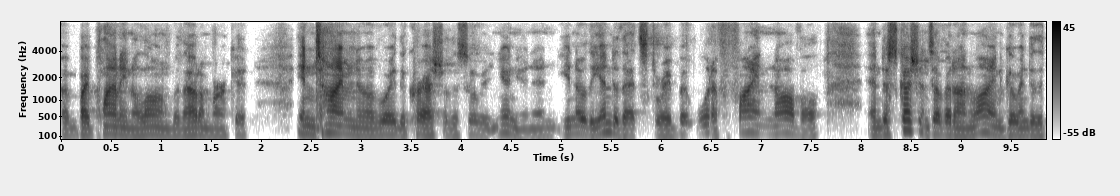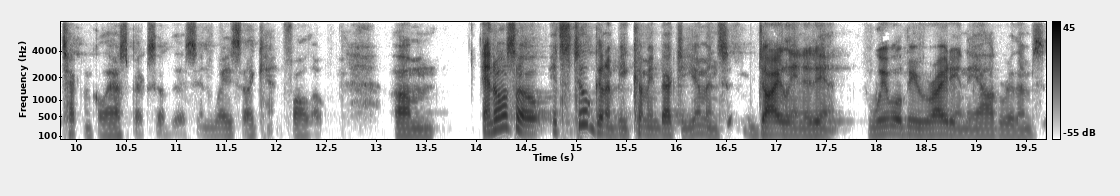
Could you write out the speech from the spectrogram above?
uh, by planning alone without a market in time to avoid the crash of the Soviet Union. And you know the end of that story, but what a fine novel. And discussions of it online go into the technical aspects of this in ways I can't follow. Um, and also, it's still going to be coming back to humans dialing it in. We will be writing the algorithms.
